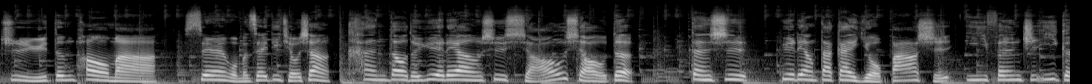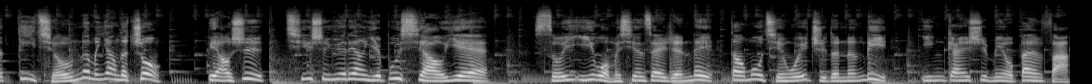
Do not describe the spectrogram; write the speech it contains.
至于灯泡嘛，虽然我们在地球上看到的月亮是小小的，但是。月亮大概有八十一分之一个地球那么样的重，表示其实月亮也不小耶。所以以我们现在人类到目前为止的能力，应该是没有办法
